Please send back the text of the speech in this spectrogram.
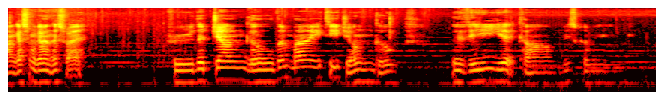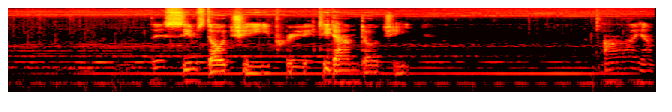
I'm guessing we're going this way. Through the jungle, the mighty jungle, the Viet Cong is coming. This seems dodgy, pretty damn dodgy. I am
